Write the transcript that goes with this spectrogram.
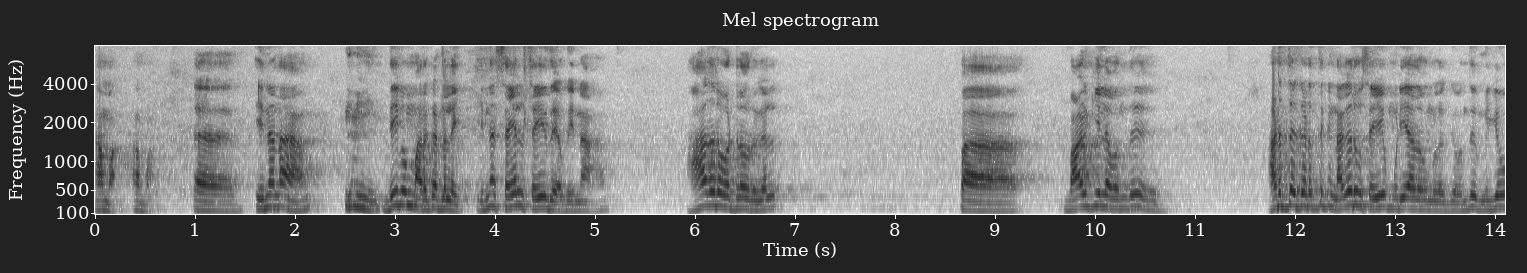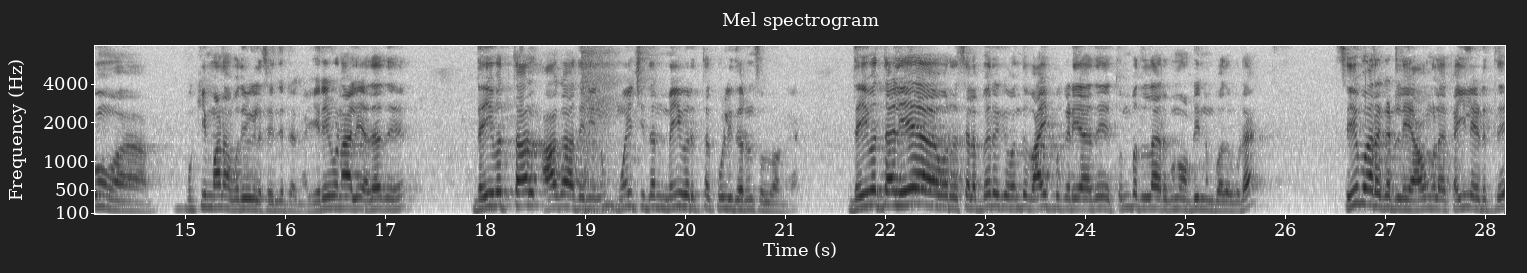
ஆமாம் ஆமாம் என்னென்னா தீபம் அறக்கட்டளை. என்ன செயல் செய்யுது அப்படின்னா ஆதரவற்றவர்கள் இப்போ வாழ்க்கையில் வந்து அடுத்த கட்டத்துக்கு நகர்வு செய்ய முடியாதவங்களுக்கு வந்து மிகவும் முக்கியமான உதவிகளை செஞ்சுட்டாங்க. இறைவனாலே அதாவது தெய்வத்தால் ஆகாதெனினும் முயற்சி தன் மெய் வருத்த கூலி தரும்னு சொல்லுவாங்க. தெய்வத்தாலேயே ஒரு சில பேருக்கு வந்து வாய்ப்பு கிடையாது துன்பத்தில் இருக்கணும் அப்படின்னும் போது கூட சிவபாரக்கட்டிலே அவங்கள கையில் எடுத்து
